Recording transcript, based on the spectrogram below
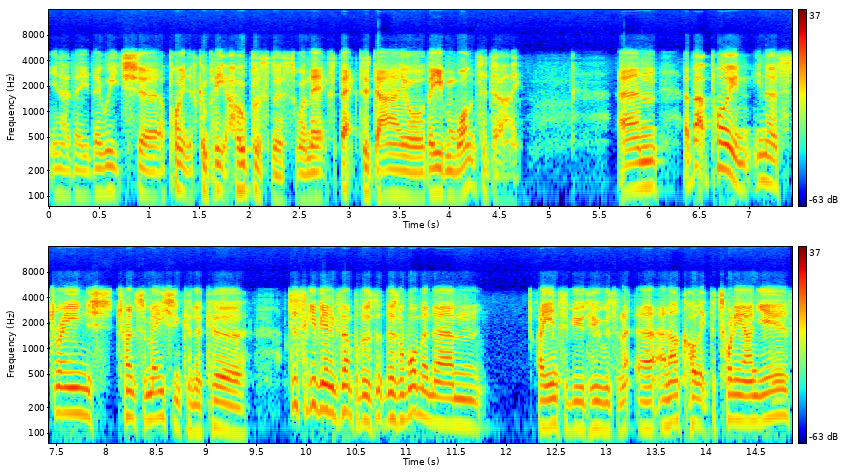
You know, they, they reach uh, a point of complete hopelessness when they expect to die or they even want to die. And at that point, you know, a strange transformation can occur. Just to give you an example, there's a, there's a woman um, I interviewed who was an, uh, an, alcoholic for 29 years,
